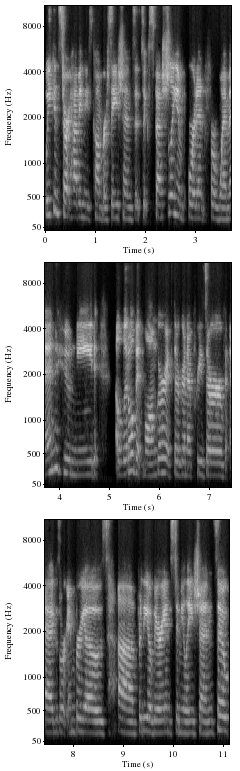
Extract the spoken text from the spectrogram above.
we can start having these conversations. It's especially important for women who need a little bit longer if they're going to preserve eggs or embryos um, for the ovarian stimulation. So,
